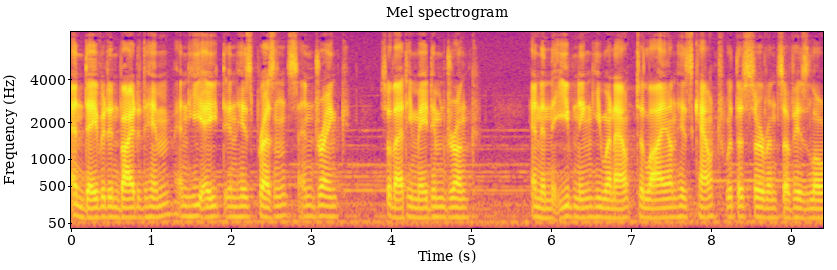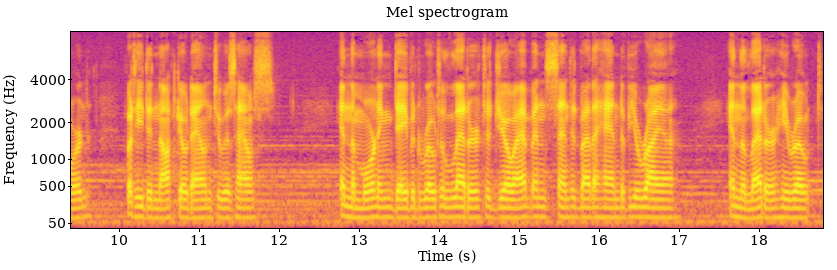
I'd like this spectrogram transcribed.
And David invited him, and he ate in his presence and drank, so that he made him drunk. And in the evening he went out to lie on his couch with the servants of his Lord, but he did not go down to his house. In the morning David wrote a letter to Joab and sent it by the hand of Uriah. In the letter he wrote,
